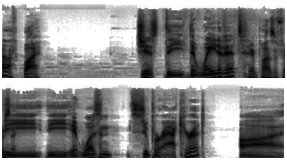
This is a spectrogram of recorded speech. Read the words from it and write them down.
Huh? Why? Just the the weight of it, Here, pause it for a second. the the it wasn't super accurate, uh,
